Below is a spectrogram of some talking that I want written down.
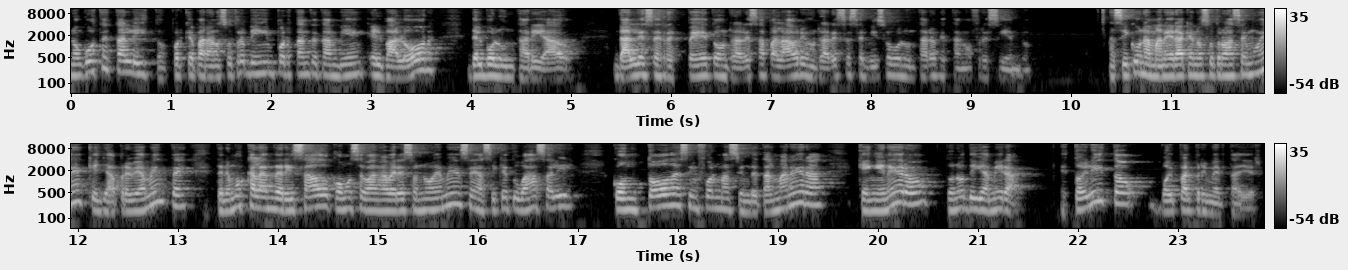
nos gusta estar listos porque para nosotros es bien importante también el valor del voluntariado, darle ese respeto, honrar esa palabra y honrar ese servicio voluntario que están ofreciendo. Así que una manera que nosotros hacemos es que ya previamente tenemos calendarizado cómo se van a ver esos nueve meses, así que tú vas a salir con toda esa información de tal manera que en enero tú nos digas, mira, estoy listo, voy para el primer taller.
